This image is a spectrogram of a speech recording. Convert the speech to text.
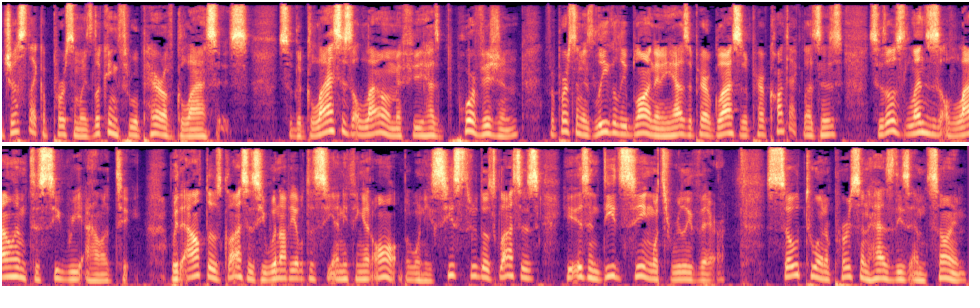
just like a person when he's looking through a pair of glasses. So the glasses allow him, if he has poor vision, if a person is legally blind and he has a pair of glasses, a pair of contact lenses, so those lenses allow him to see reality. Without those glasses, he would not be able to see anything at all. But when he sees through those glasses, he is indeed seeing what's really there. So too, when a person has these emtsaim,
